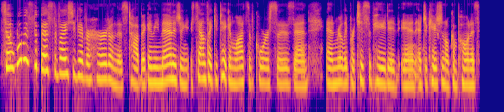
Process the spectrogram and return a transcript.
So, what was the best advice you've ever heard on this topic? I mean, managing. It sounds like you've taken lots of courses and and really participated in educational components.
